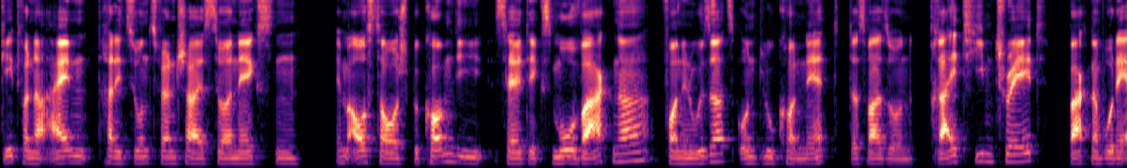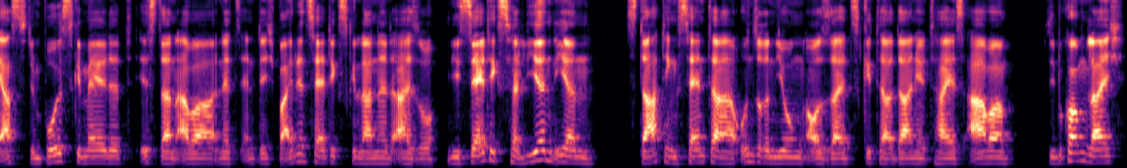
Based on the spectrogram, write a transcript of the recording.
geht von der einen Traditionsfranchise zur nächsten. Im Austausch bekommen die Celtics Mo Wagner von den Wizards und Luke Cornett. Das war so ein Drei-Team-Trade. Wagner wurde erst zu den Bulls gemeldet, ist dann aber letztendlich bei den Celtics gelandet. Also die Celtics verlieren ihren Starting Center, unseren Jungen aus Salzgitter, Daniel Theiss, aber sie bekommen gleich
